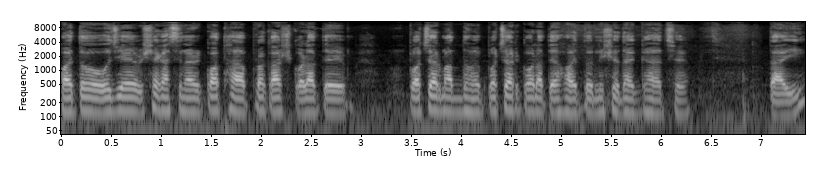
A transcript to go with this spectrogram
হয়তো ওই যে শেখ হাসিনার কথা প্রকাশ করাতে, প্রচার মাধ্যমে প্রচার করাতে হয়তো নিষেধাজ্ঞা আছে। তাই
